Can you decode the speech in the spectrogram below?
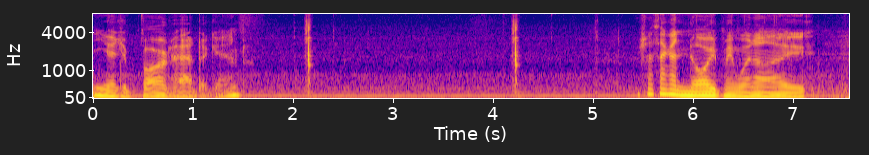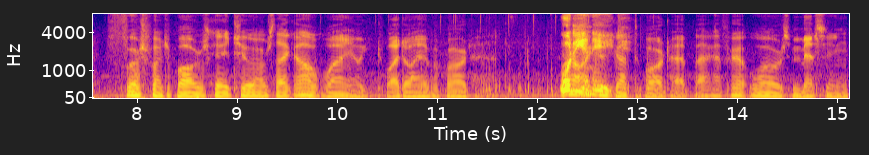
You had your bard hat again. Which I think annoyed me when I first went to Baldur's Gate 2 and I was like, oh, why, why do I have a bard hat? What do you I could've need? got the bard hat back. I forgot what I was missing.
